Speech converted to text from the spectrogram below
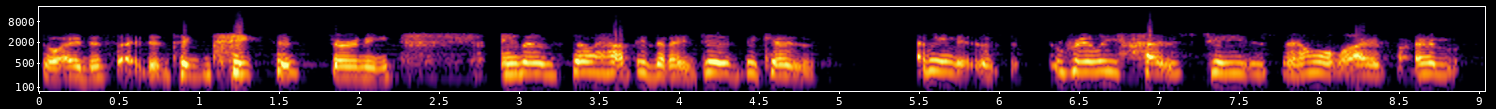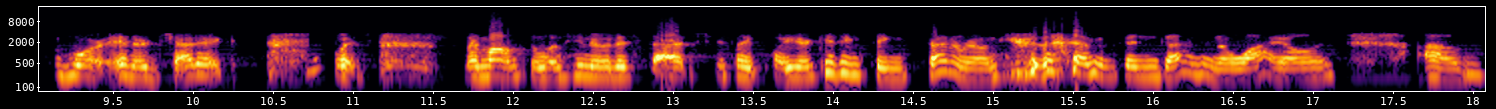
so I decided to take this journey and I'm so happy that I did because I mean it really has changed my whole life. I'm more energetic, which my mom's the one who noticed that. She's like, Well, you're getting things done around here that haven't been done in a while and um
